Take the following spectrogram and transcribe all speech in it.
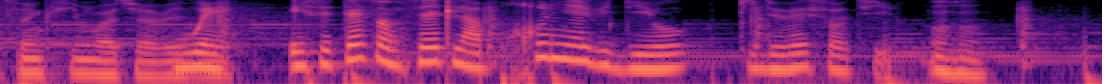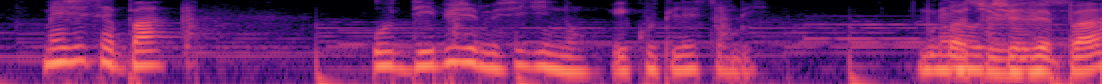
5-6 mois, tu avais Ouais, et c'était censé être la première vidéo qui devait sortir. Mhm. Mais je sais pas. Au début, je me suis dit non, écoute, laisse tomber. Mais Pourquoi tu vivais chose. pas?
